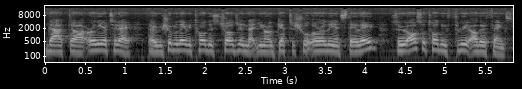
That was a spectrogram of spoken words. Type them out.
that uh, earlier today, that Rabbi Shimon Levi told his children that you know get to shul early and stay late. So he also told them three other things.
